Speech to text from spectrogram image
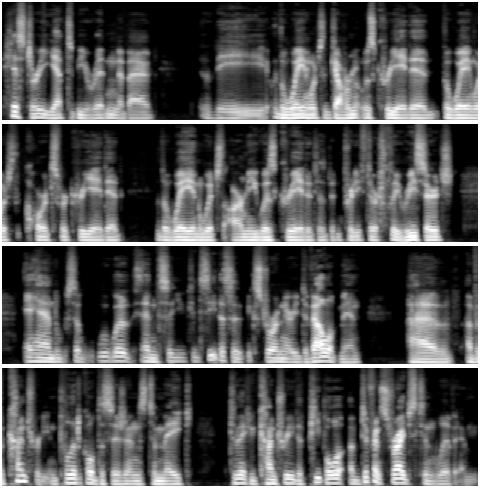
history yet to be written about the the way in which the government was created, the way in which the courts were created, the way in which the army was created has been pretty thoroughly researched. And so, and so you can see this extraordinary development of, of a country and political decisions to make, to make a country that people of different stripes can live in.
